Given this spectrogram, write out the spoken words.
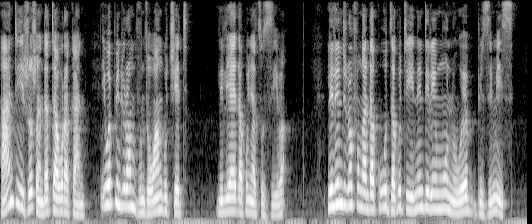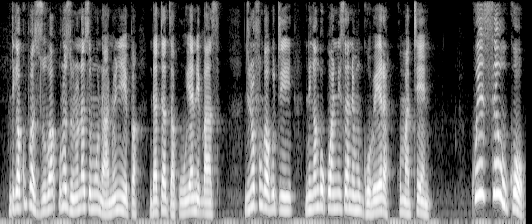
Handizvo zvandataura kani. Iwe pindura mubvunzo wangu chete. Lili aida kunyatsoziva. Lili ndinofunga ndakuudza kuti ini ndiri munhu webhizimisi ndikakupa zuva unozonoona semunhu anonyepa ndatadza kuuya nebasa. Ndinofunga kuti ndingangokwanisa nemugovera kuma10 kwese uko!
